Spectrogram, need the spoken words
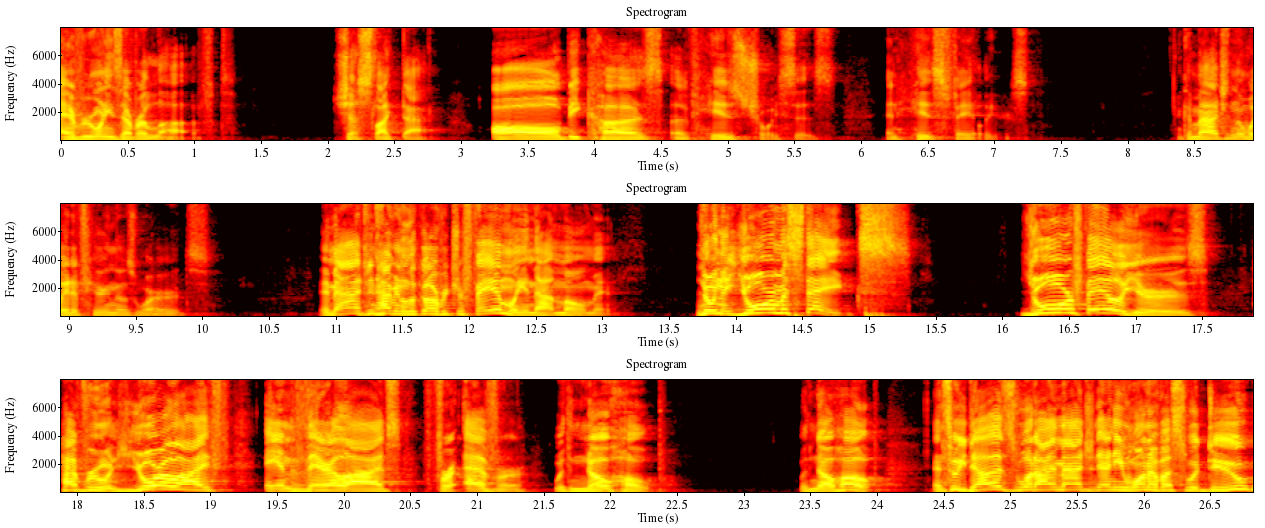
everyone he's ever loved. Just like that. All because of his choices and his failures. Like imagine the weight of hearing those words. Imagine having to look over at your family in that moment, knowing that your mistakes, your failures have ruined your life and their lives forever with no hope. With no hope. And so he does what I imagine any one of us would do.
